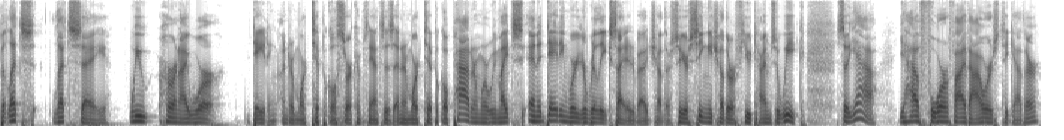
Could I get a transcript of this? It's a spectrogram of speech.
but let's let's say we her and I were dating under more typical circumstances and a more typical pattern where we might and a dating where you're really excited about each other. So you're seeing each other a few times a week. So yeah, you have 4 or 5 hours together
